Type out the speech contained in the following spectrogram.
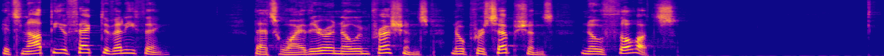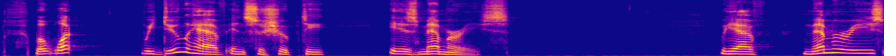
It's not the effect of anything. That's why there are no impressions, no perceptions, no thoughts. But what we do have in Sushupti is memories. We have memories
